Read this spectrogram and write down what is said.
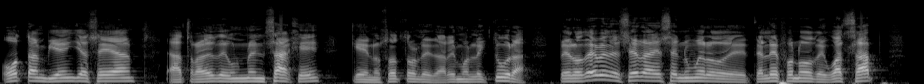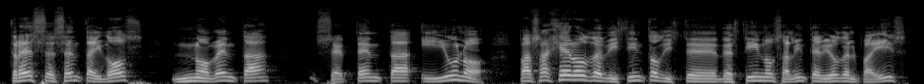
o también ya sea a través de un mensaje que nosotros le daremos lectura. Pero debe de ser a ese número de teléfono de WhatsApp 362 90 71. Pasajeros de distintos destinos al interior del país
